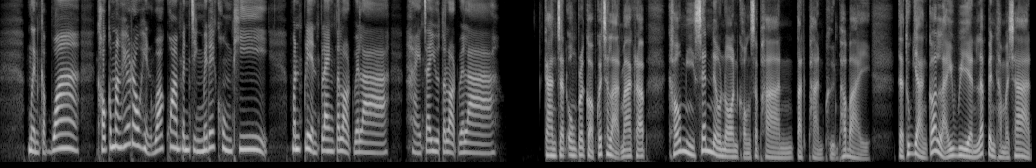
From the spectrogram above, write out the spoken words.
ำ เหมือนกับว่าเขากำลังให้เราเห็นว่าความเป็นจริงไม่ได้คงที่ มันเปลี่ยนแปลงตลอดเวลา หายใจอยู่ตลอดเวลา การจัดองค์ประกอบก็ฉลาดมากครับ เขามีเส้นแนวนอนของสะพานตัดผ่านผืนผ้าใบ แต่ทุกอย่างก็ไหลเวียนและเป็นธรรมชาติ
